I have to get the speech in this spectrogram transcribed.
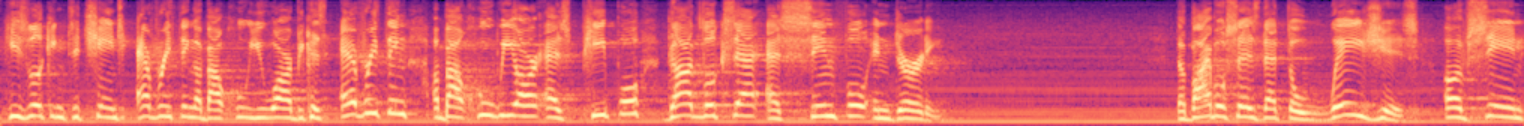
He's looking to change everything about who you are because everything about who we are as people, God looks at as sinful and dirty. The Bible says that the wages of sin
